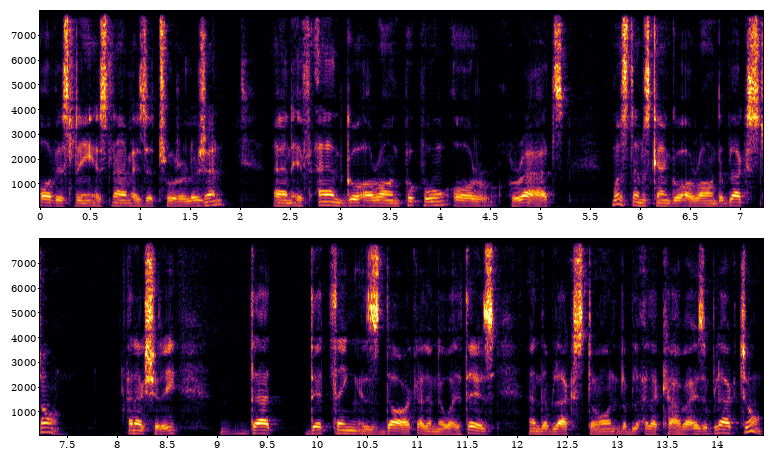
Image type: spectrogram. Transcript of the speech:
obviously Islam is a true religion, and if ants go around poo or rats, Muslims can go around the black stone. And actually, that that thing is dark. I don't know what it is, and the black stone, the, the Kaaba, is black too.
